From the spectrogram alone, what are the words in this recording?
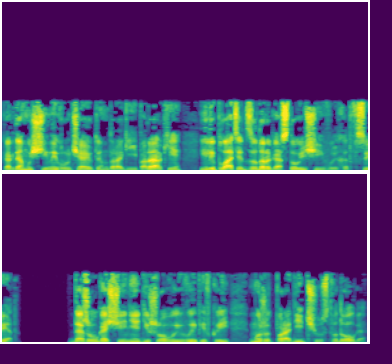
когда мужчины вручают им дорогие подарки или платят за дорогостоящий выход в свет. Даже угощение дешевой выпивкой может породить чувство долга.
